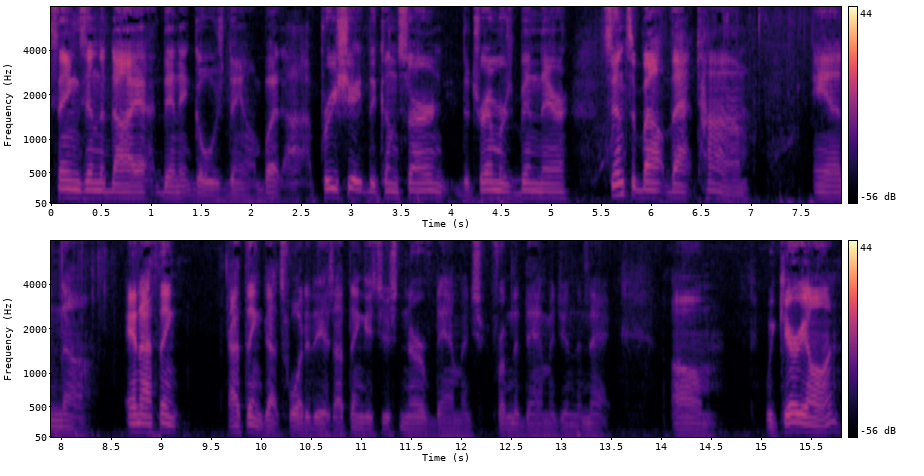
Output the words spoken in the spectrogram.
things in the diet, then it goes down. But I appreciate the concern. The trimmer's been there since about that time, and uh, and I think I think that's what it is. I think it's just nerve damage from the damage in the neck. Um, we carry on.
